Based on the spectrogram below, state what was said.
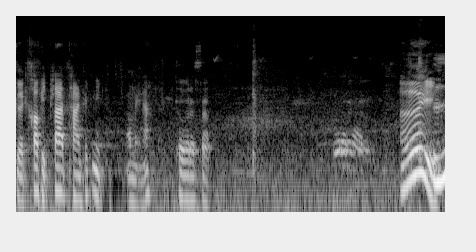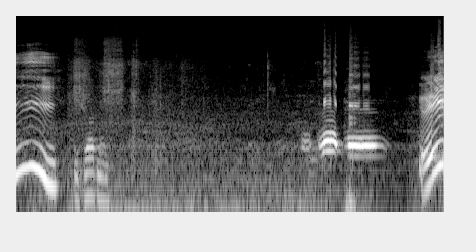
เกิดข้อผิดพลาดทางเทคนิค เอาใหม่นะ โทรศัพท์ เอ้ย อีกรอบหนึ่งเฮ้ย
